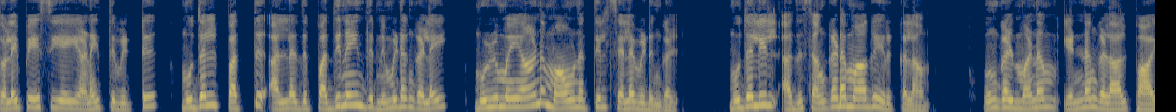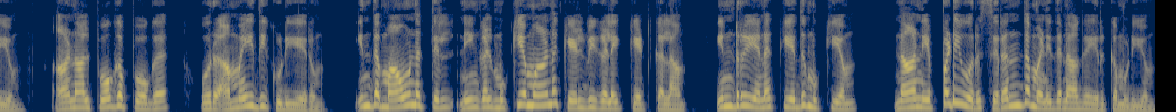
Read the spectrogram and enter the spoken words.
தொலைபேசியை அணைத்துவிட்டு முதல் பத்து அல்லது பதினைந்து நிமிடங்களை முழுமையான மௌனத்தில் செலவிடுங்கள். முதலில் அது சங்கடமாக இருக்கலாம். உங்கள் மனம் எண்ணங்களால் பாயும். ஆனால் போகப் போக ஒரு அமைதி குடியேறும். இந்த மௌனத்தில் நீங்கள் முக்கியமான கேள்விகளைக் கேட்கலாம். இன்று எனக்கு எது முக்கியம்? நான் எப்படி ஒரு சிறந்த மனிதனாக இருக்க முடியும்?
